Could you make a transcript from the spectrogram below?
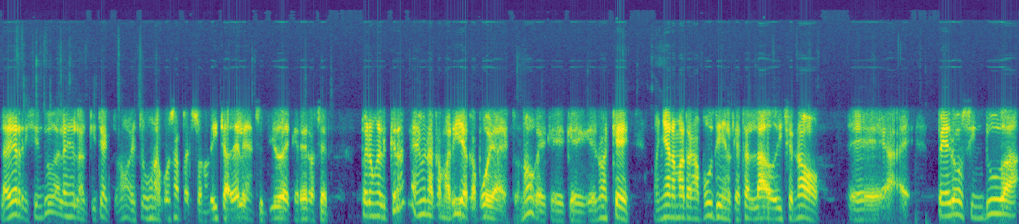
la guerra, y sin duda él es el arquitecto, ¿no? Esto es una cosa personalista de él en el sentido de querer hacer. Pero en el Kremlin hay una camarilla que apoya esto, ¿no? Que, que, que, no es que mañana matan a Putin y el que está al lado dice, no, eh, pero sin duda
